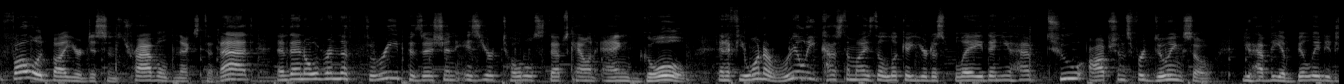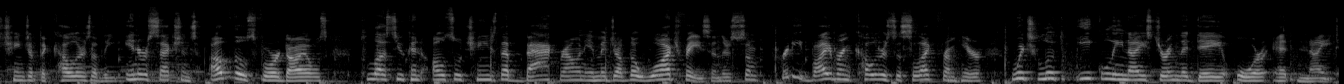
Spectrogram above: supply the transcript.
followed by your distance traveled next to that, and then over in the 3 position is your total steps count and goal. And if you want to really customize the look of your display, then you have two options for doing so. You have the ability to change up the colors of the intersections of those four dials, Plus, you can also change the background image of the watch face, and there's some pretty vibrant colors to select from here, which look equally nice during the day or at night.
